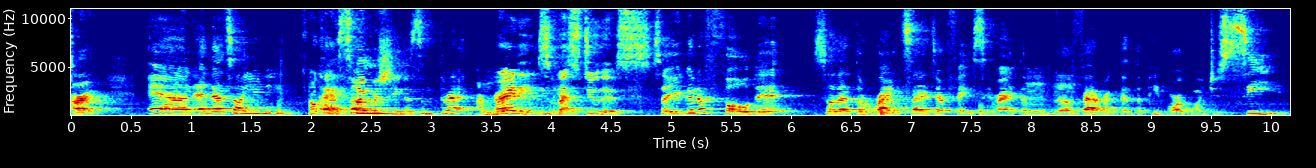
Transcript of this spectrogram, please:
All right, and and that's all you need. Okay. sewing machine and some thread. I'm right? ready. So Okay. let's do this. So you're gonna fold it so that the right sides are facing, right? The, Mm-hmm. the fabric that the people are going to see.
